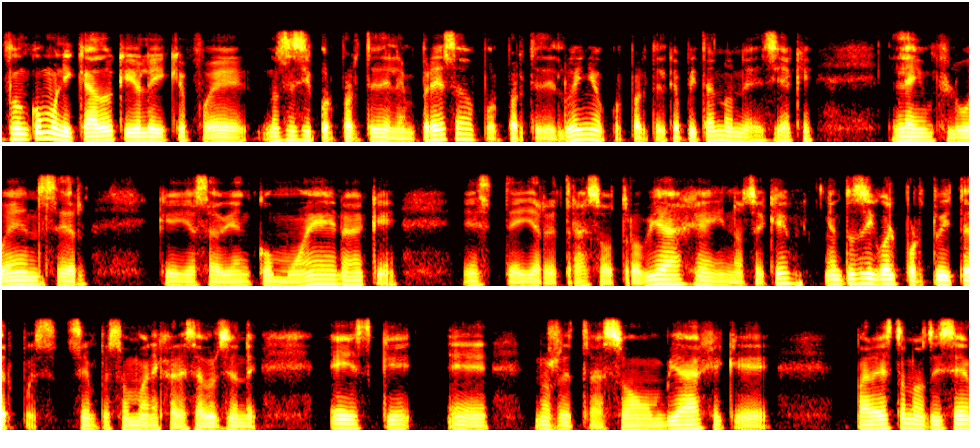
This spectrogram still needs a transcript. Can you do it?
Fue un comunicado que yo leí que fue, no sé si por parte de la empresa o por parte del dueño o por parte del capitán, donde decía que la influencer, que ya sabían cómo era, que este, ella retrasó otro viaje y no sé qué. Entonces igual por Twitter pues se empezó a manejar esa versión de es que eh, nos retrasó un viaje que para esto nos dice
